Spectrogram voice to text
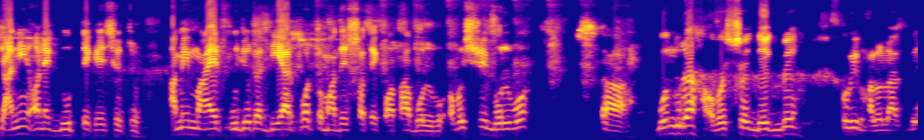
জানি অনেক দূর থেকে এসেছ। আমি মায়ের পুজোটা দেওয়ার পর তোমাদের সাথে কথা বলব, অবশ্যই বলব। তা বন্ধুরা, অবশ্যই দেখবে, খুবই ভালো লাগবে।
